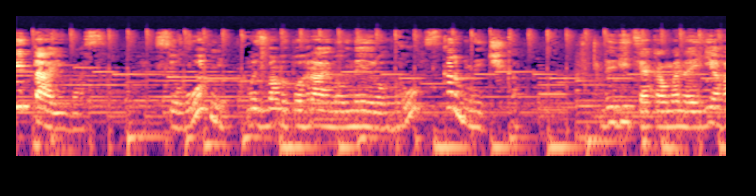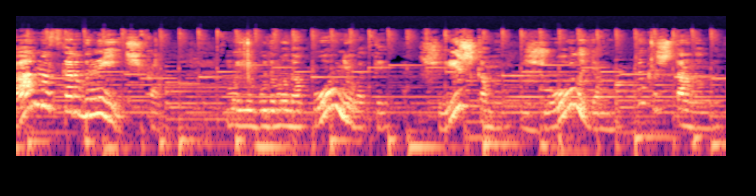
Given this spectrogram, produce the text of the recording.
Вітаю вас! Сьогодні ми з вами пограємо в нейрогру Скарбничка. Дивіться, яка в мене є гарна скарбничка. Ми її будемо наповнювати шишками, жолудями та каштанами.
